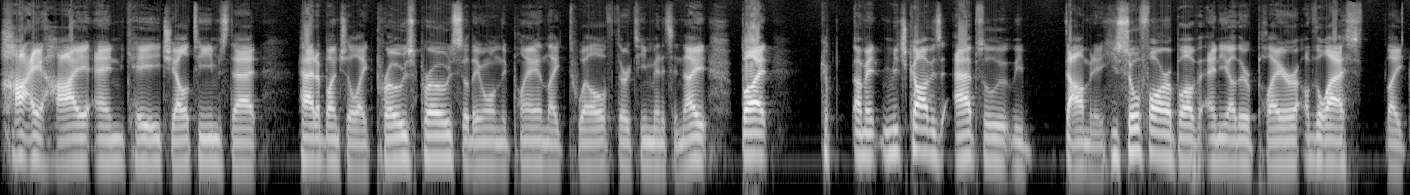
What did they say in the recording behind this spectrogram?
high high end KHL teams that had a bunch of like pros pros, so they were only playing like 12, 13 minutes a night. But I mean, Michkov is absolutely dominant. He's so far above any other player of the last like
